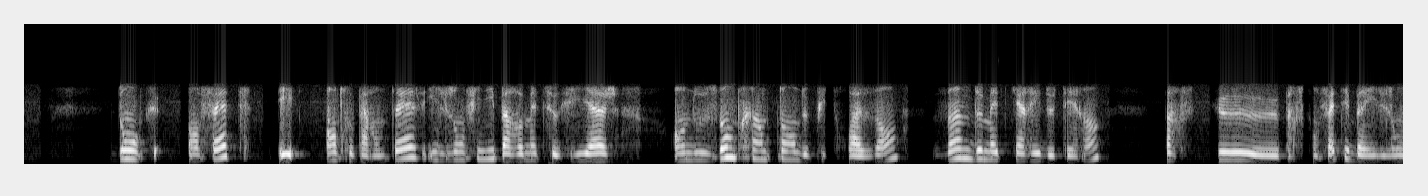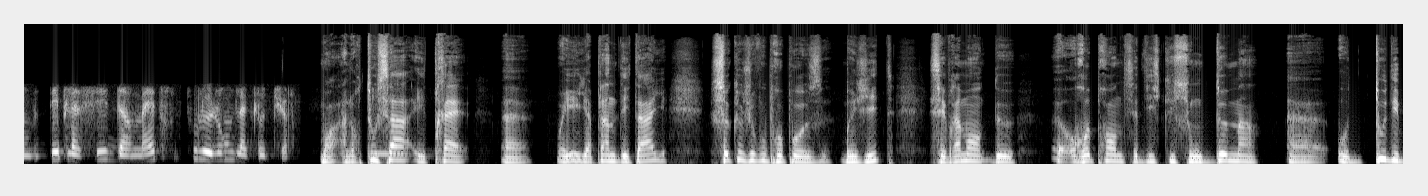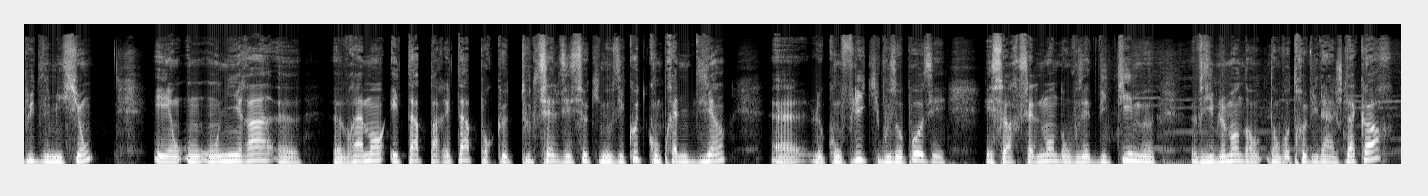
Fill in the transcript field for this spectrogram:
Donc, en fait, et entre parenthèses, ils ont fini par remettre ce grillage en nous empruntant depuis trois ans 22 mètres carrés de terrain parce que parce qu'en fait, eh ben, ils l'ont déplacé d'un mètre tout le long de la clôture. Bon, alors tout ça est très... Euh, vous voyez, il y a plein de détails. Ce que je vous propose, Brigitte, c'est vraiment de reprendre cette discussion demain euh, au tout début de l'émission et on, ira vraiment étape par étape pour que toutes celles et ceux qui nous écoutent comprennent bien euh, le conflit qui vous oppose et, ce harcèlement dont vous êtes victime euh, visiblement dans, votre village. D'accord?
